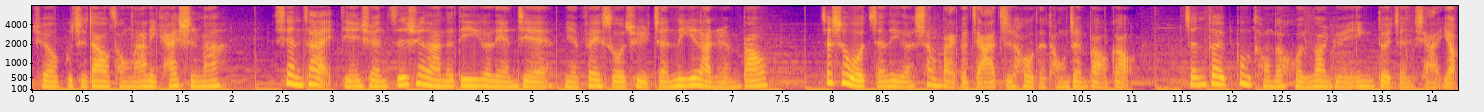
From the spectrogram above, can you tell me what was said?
却又不知道从哪里开始吗？现在点选资讯栏的第一个链接，免费索取整理懒人包。这是我整理了上百个家之后的同整报告，针对不同的混乱原因对症下药。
